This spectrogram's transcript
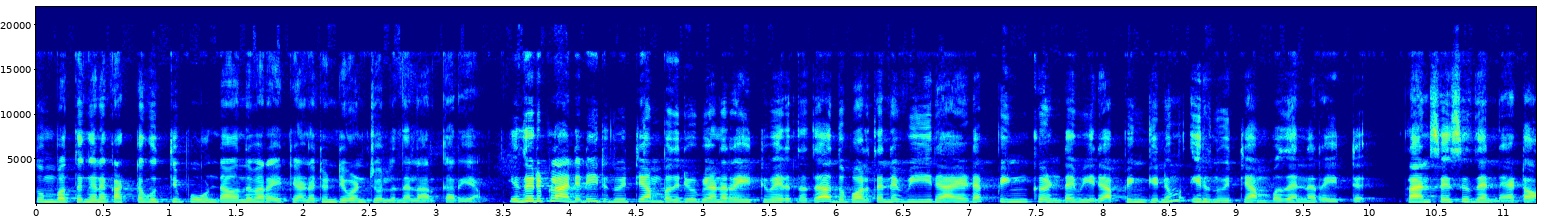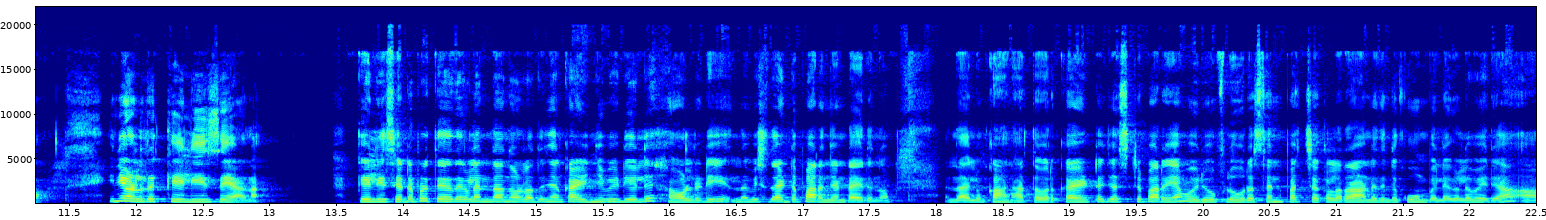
തുമ്പത്ത് ഇങ്ങനെ കട്ടകുത്തി പൂ ഉണ്ടാകുന്ന വെറൈറ്റിയാണ് ട്വന്റി വൺ ജ്വല്ല് എന്ന് എല്ലാവർക്കും അറിയാം. ഇതൊരു പ്ലാന്റിന് ഇരുന്നൂറ്റി അമ്പത് രൂപയാണ് റേറ്റ് വരുന്നത്. അതുപോലെ തന്നെ വീരായുടെ പിങ്ക് ഉണ്ട്. വീര പിങ്കിനും ഇരുന്നൂറ്റി അമ്പത് തന്നെ റേറ്റ് പ്ലാൻ സൈസ് ഇത് തന്നെ കേട്ടോ. ഇനിയുള്ളത് കെലീസയാണ്. കെലീസയുടെ പ്രത്യേകതകൾ എന്താണെന്നുള്ളത് ഞാൻ കഴിഞ്ഞ വീഡിയോയിൽ ഓൾറെഡി വിശദമായിട്ട് പറഞ്ഞിട്ടുണ്ടായിരുന്നു. എന്നാലും കാണാത്തവർക്കായിട്ട് ജസ്റ്റ് പറയാം ഒരു ഫ്ലൂറസൻ പച്ച കളറാണ് ഇതിന്റെ കൂമ്പലകൾ വരിക. ആ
